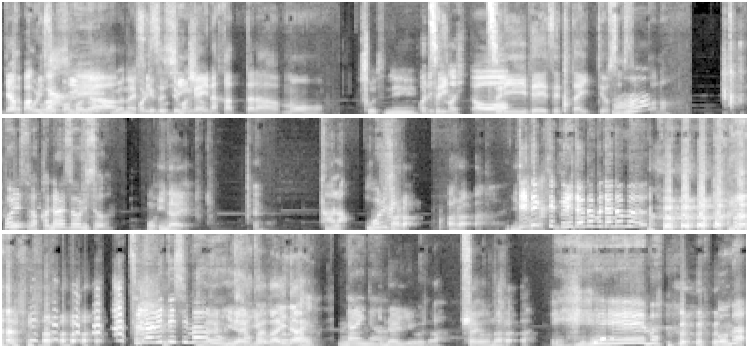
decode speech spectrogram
じゃあ、バポリスシーンがだ言わないですポリスシーけど出ましたンがいなかったら、もそうですねポ。リスの人。う釣りで絶対行ってよさそうかな。ポリスは必ずおるぞお、いない。あら。おるぞあら、あら。出てきてくれ頼む頼む 釣られてしまうわいないいないよ。いない。ないないないようだ。さようなら。ええー、まおま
